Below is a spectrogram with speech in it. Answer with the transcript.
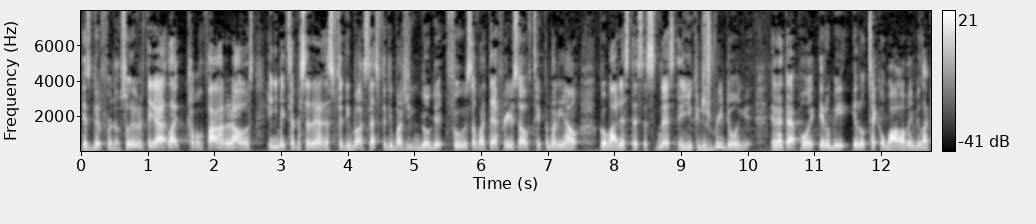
is good for them. So even if they got like a couple $500 and you make 10% of that that's 50 bucks. That's 50 bucks. You can go get food and stuff like that for yourself take the money out go buy this this this and this and you can just redoing it. And at that point it'll be it'll take a while maybe like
